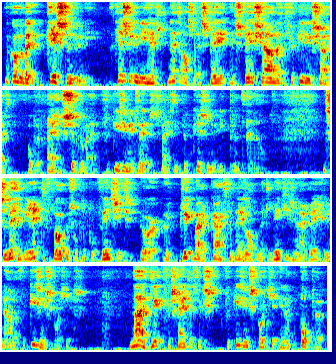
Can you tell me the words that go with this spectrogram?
Dan komen we bij de ChristenUnie. De ChristenUnie heeft net als de SP een speciale verkiezingssite op het eigen subdomein. Verkiezingen2015.christenunie.nl Ze leggen direct de focus op de provincies door een klikbare kaart van Nederland met linkjes naar regionale verkiezingspotjes. Na een klik verschijnt het verkiezingspotje in een pop-up.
